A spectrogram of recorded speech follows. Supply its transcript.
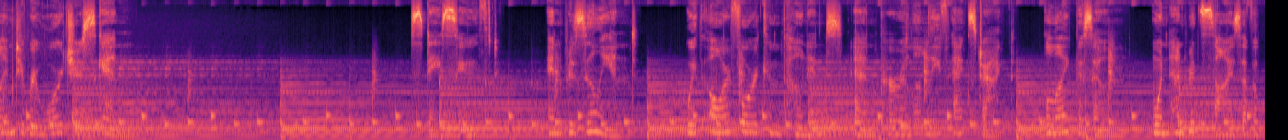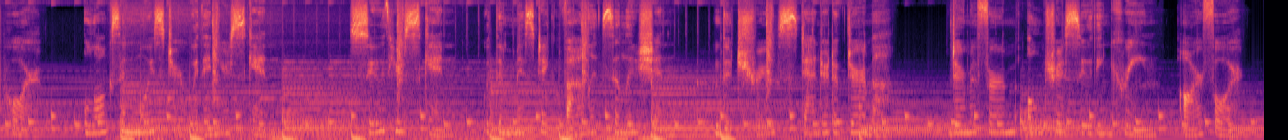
time to reward your skin. Stay soothed and resilient with R4 components and perilla leaf extract. Liposome, 100 size of a pore, locks in moisture within your skin. Soothe your skin with the Mystic Violet Solution, the true standard of Derma. Dermafirm Ultra Soothing Cream R4.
